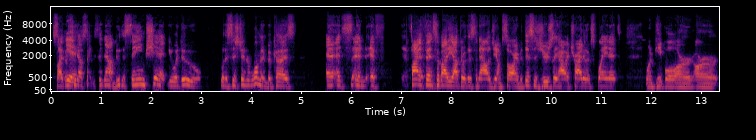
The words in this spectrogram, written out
Slide their Yeah. seat out, sit down. Do the same shit you would do with a cisgender woman because, and it's and if if I offend somebody out there with this analogy, I'm sorry, but this is usually how I try to explain it when people are are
